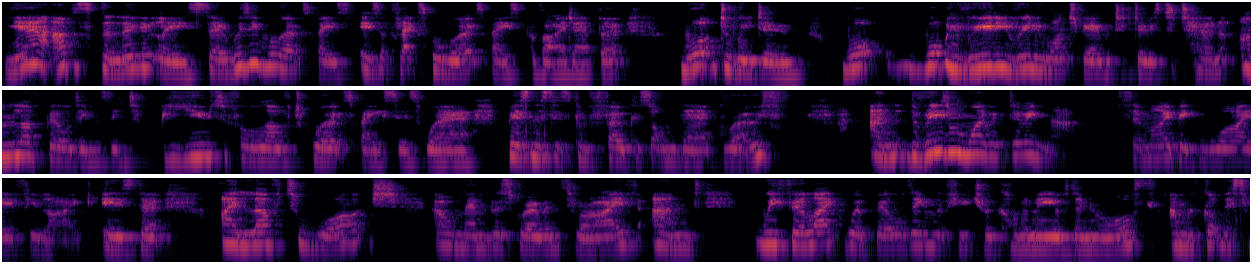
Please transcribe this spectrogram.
Yeah, absolutely. So Wizu Workspace is a flexible workspace provider, but what do we do? What what we really, really want to be able to do is to turn unloved buildings into beautiful, loved workspaces where businesses can focus on their growth. And the reason why we're doing that, so my big why, if you like, is that I love to watch our members grow and thrive. And we feel like we're building the future economy of the North, and we've got this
